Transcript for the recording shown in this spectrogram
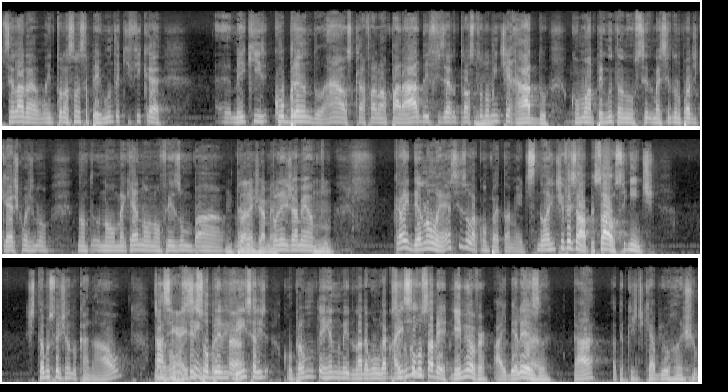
sei lá, uma entonação nessa pergunta que fica é, meio que cobrando. Ah, os caras falaram uma parada e fizeram um troço totalmente errado. Como uma pergunta no mais cedo no podcast, como a gente não, não, não, como é que é? não, não fez um, ah, Um planejamento. planejamento. Uhum. Cara, a ideia não é se isolar completamente. Senão a gente vai assim, ó, pessoal, seguinte. Estamos fechando o canal. Ah, sim, vamos ter sim. sobrevivência ali. Compramos um terreno no meio do nada, algum lugar que vocês Aí nunca sim. vão saber. Game over. Aí beleza, tá? Até porque a gente quer abrir o rancho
